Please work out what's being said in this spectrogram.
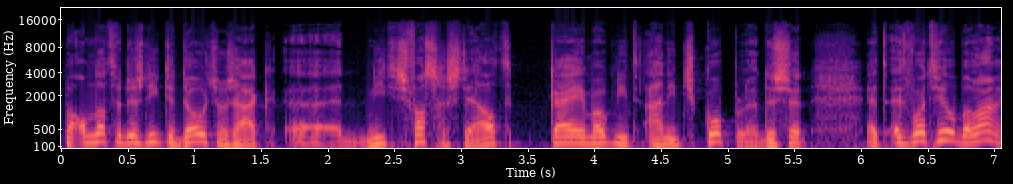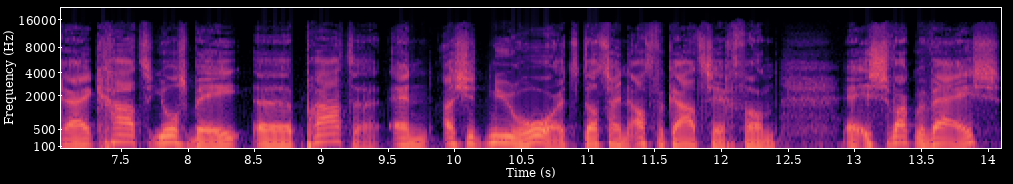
Maar omdat we dus niet de doodsoorzaak eh, niet is vastgesteld, kan je hem ook niet aan iets koppelen. Dus het, het, het wordt heel belangrijk. Gaat Jos B. eh, praten? En als je het nu hoort dat zijn advocaat zegt van er is zwak bewijs.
